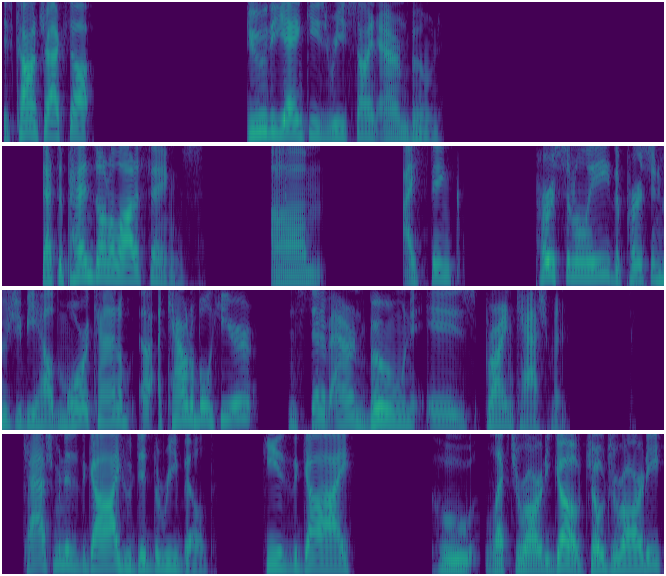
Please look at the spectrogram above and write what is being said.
His contract's up. Do the Yankees re sign Aaron Boone? That depends on a lot of things. Um, I think personally, the person who should be held more accountable, uh, accountable here instead of Aaron Boone is Brian Cashman. Cashman is the guy who did the rebuild. He is the guy who let Girardi go. Joe Girardi,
